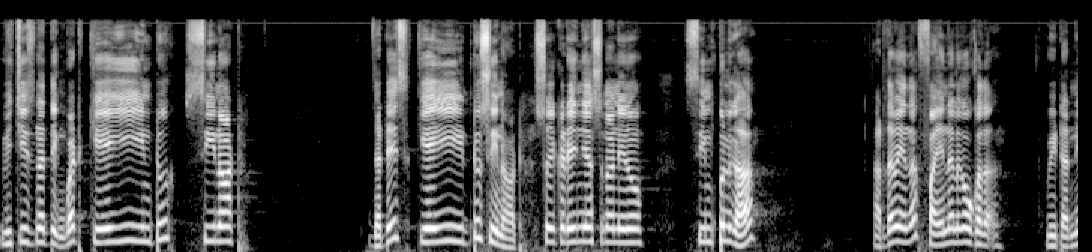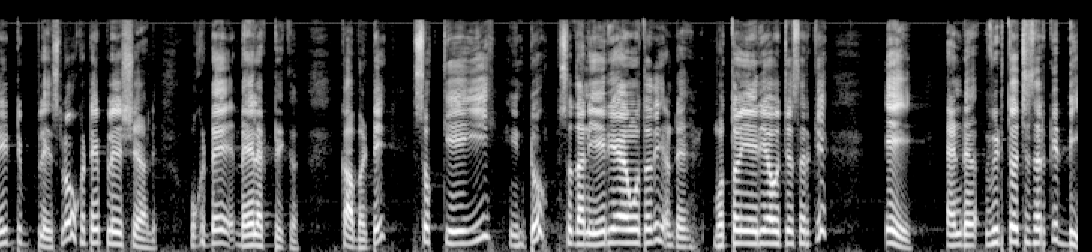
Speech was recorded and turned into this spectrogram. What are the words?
which is nothing but KE into C naught that is KE into C naught so ఇక్కడ ఏం చేస్తున్నాను నేను? సింపుల్గా అర్థమైందా? ఫైనల్గా ఒక వీటన్నిటి ప్లేస్లో ఒకటే ప్లేస్ చేయాలి. ఒకటే డైఎలక్ట్రిక్ కాబట్టి సో కేఈ ఇంటూ సో దాని ఏరియా ఏమవుతుంది? అంటే మొత్తం ఏరియా వచ్చేసరికి ఏ అండ్ విడ్త్ వచ్చేసరికి డి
